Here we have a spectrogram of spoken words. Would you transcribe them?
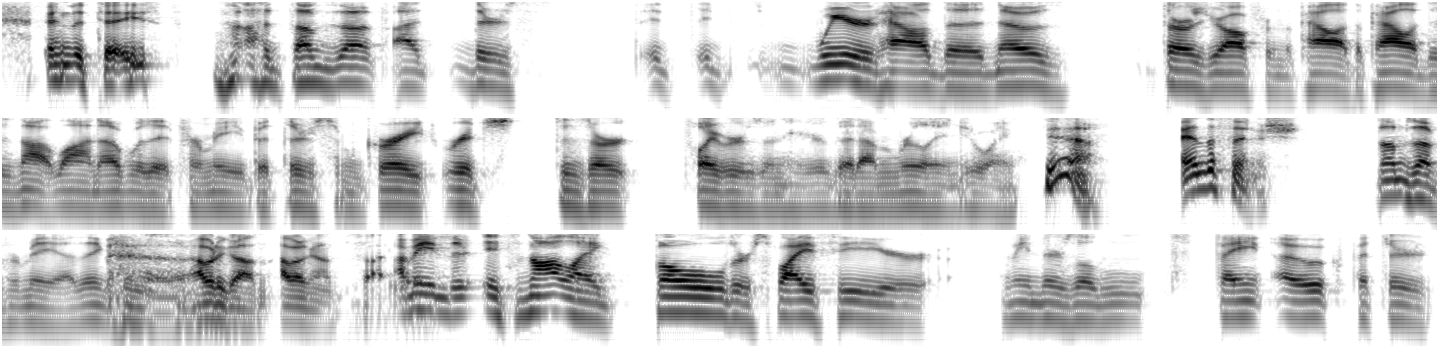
and the taste. thumbs up. I, there's it, it's weird how the nose throws you off from the palate. The palate does not line up with it for me, but there's some great rich dessert flavors in here that I'm really enjoying. Yeah, and the finish. Thumbs up for me. I think there's. I would have gone. I would have gone sideways. I mean, there- it's not like bold or spicy or. I mean, there's a l- faint oak, but there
